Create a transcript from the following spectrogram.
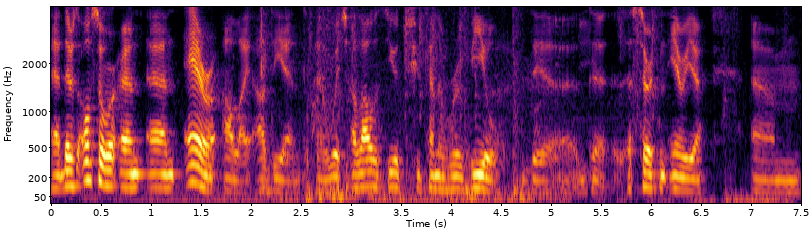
Uh, there's also an, an, air ally at the end, uh, which allows you to kind of reveal the, the a certain area um,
